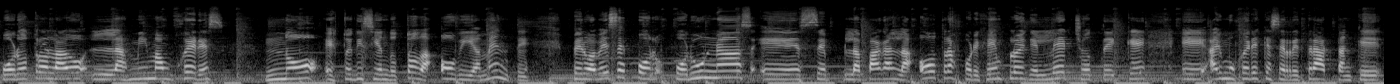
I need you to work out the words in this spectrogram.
por otro lado las mismas mujeres no estoy diciendo toda, obviamente, pero a veces por, por unas eh, se la pagan las otras, por ejemplo, en el hecho de que eh, hay mujeres que se retractan, que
